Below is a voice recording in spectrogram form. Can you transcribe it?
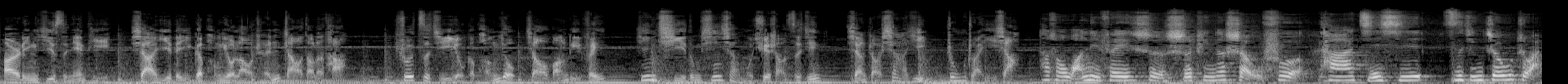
二零一四年底，夏毅的一个朋友老陈找到了他，说自己有个朋友叫王丽飞，因启动新项目缺少资金，想找夏毅中转一下。他说王丽飞是石屏的首富，他急需资金周转。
